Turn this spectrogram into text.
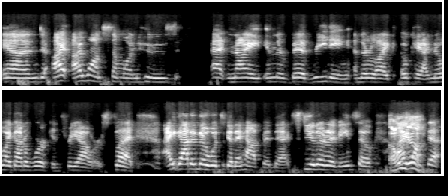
And I, I want someone who's at night in their bed reading and they're like okay i know i got to work in three hours but i got to know what's going to happen next you know what i mean so oh, i yeah. want that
